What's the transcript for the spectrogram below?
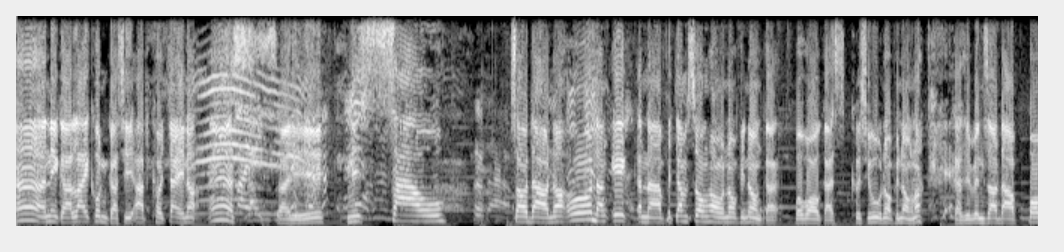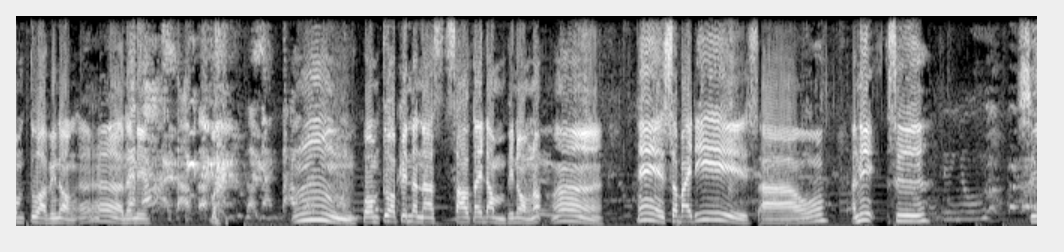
อ่าอันนี้ก็หลายคนก็สิอาจเข้าใจเนาะเออสวัสดีนี่สาว สาวดาวเนาะโอ้นางเอกอันนาประจำช่องเฮาเนาะพี่น้องก็บ่เว้าก็คือสิฮู้เนาะพี่น้องเนาะก็จะเป็นสาวดาวปลอมตัวพี่น้อง เออนั่นนี่ อืมปลอมตัวเป็นอันนาสาวไตดำพี่น้องเนาะอ่าเอ้สบายดีสาว อันนี้ชื่อซื้อยงชื่อ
